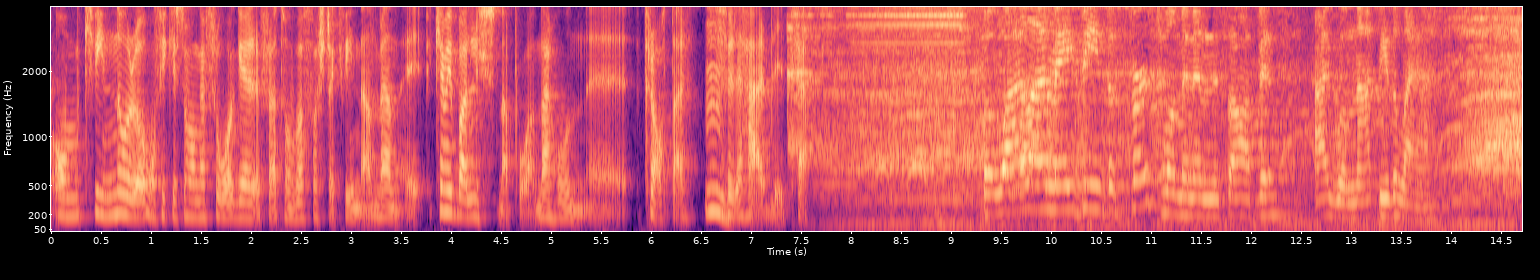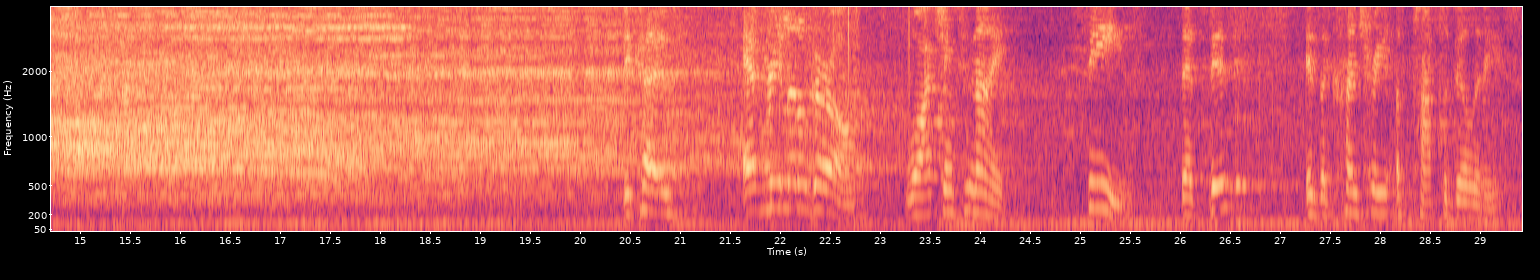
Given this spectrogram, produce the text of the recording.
om kvinnor och hon fick ju så många frågor för att hon var första kvinnan. Men kan vi bara lyssna på när hon pratar? För det här blir pepp. But while I may be the first woman in this office, I will not be the last. Because every little girl watching tonight sees that this is a country of possibilities.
